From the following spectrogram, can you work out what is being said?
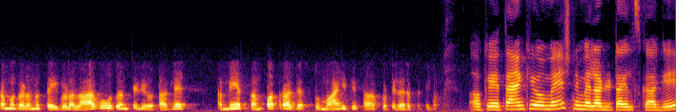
ಕ್ರಮಗಳನ್ನು ಕೈಗೊಳ್ಳಲಾಗುವುದು ಅಂತೇಳಿ ಇವತ್ತಾಗಲೇ ಮೇಯರ್ ಸಂಪತ್ ರಾಜ್ ಮಾಹಿತಿ ಸಹ ಕೊಟ್ಟಿದ್ದಾರೆ Prathibha. Okay thank you Umesh. ನಿಮ್ಮೆಲ್ಲ ಡೀಟೇಲ್ಸ್ಗಾಗಿ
